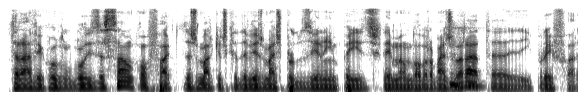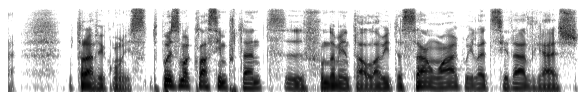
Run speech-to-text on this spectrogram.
terá a ver com a globalização, com o facto das marcas cada vez mais produzirem em países que têm mão de obra mais uhum. barata e por aí fora. Terá a ver com isso. Depois, uma classe importante, fundamental: a habitação, água, eletricidade, gás.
